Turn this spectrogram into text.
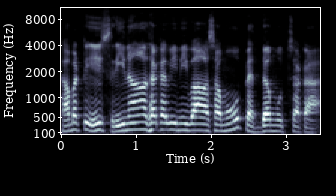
కాబట్టి శ్రీనాథ కవి నివాసము పెద్ద ముచ్చట.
